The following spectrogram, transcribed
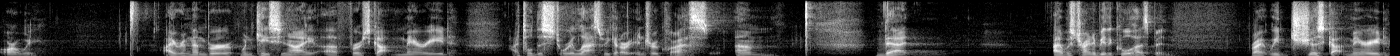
are we? I remember when Casey and I uh, first got married, I told this story last week at our intro class, um, that I was trying to be the cool husband, right? We just got married.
